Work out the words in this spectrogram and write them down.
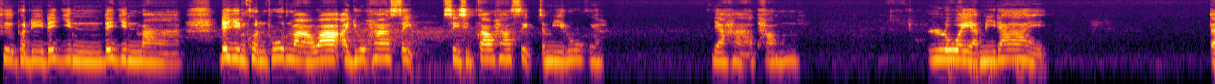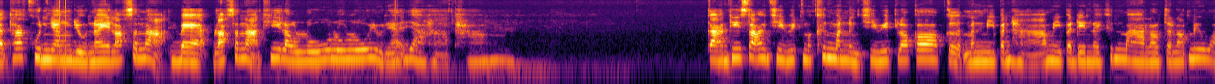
คือพอดีได้ยินได้ยินมา ได้ยินคนพูดมาว่าอายุ50 49-50จะมีลูกไงอย่าหาทำรวยอะมีได้ แต่ถ้าคุณยังอยู่ในลักษณะแบบลักษณะที่เรารู้รู้ๆอยู่เนี่ยอย่าหาทำการที่สร้างชีวิตมาขึ้นมา1ชีวิต แล้วก็เกิดมันมีปัญหามีประเด็นอะไรขึ้นมา เราจะรับไม่ไหว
